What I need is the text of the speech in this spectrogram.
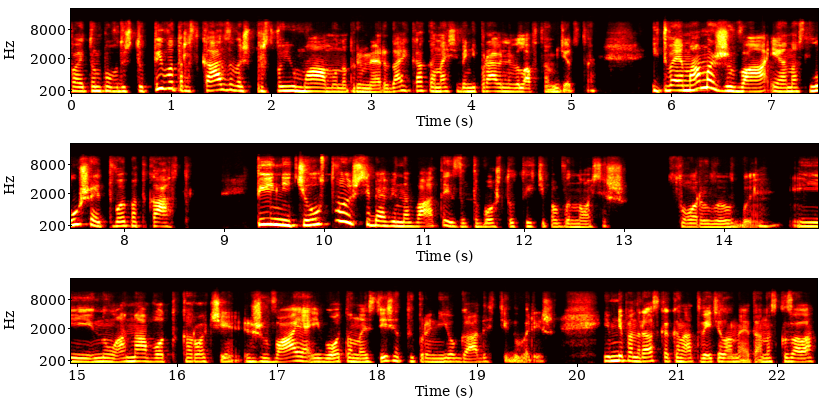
по этому поводу, что ты вот рассказываешь про свою маму, например, да, и как она себя неправильно вела в твоем детстве. И твоя мама жива, и она слушает твой подкаст. Ты не чувствуешь себя виноватой из-за того, что ты, типа, выносишь из избы. И, ну, она вот, короче, живая, и вот она здесь, а ты про нее гадости говоришь. И мне понравилось, как она ответила на это. Она сказала,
